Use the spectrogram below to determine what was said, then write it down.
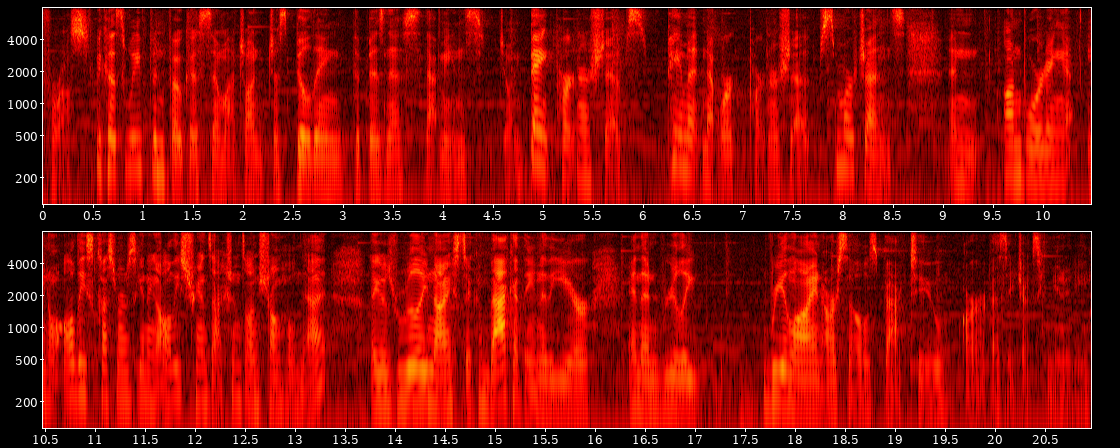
for us. Because we've been focused so much on just building the business, that means doing bank partnerships, payment network partnerships, merchants, and onboarding, you know, all these customers getting all these transactions on Stronghold Net. Like it was really nice to come back at the end of the year and then really realign ourselves back to our SHX community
